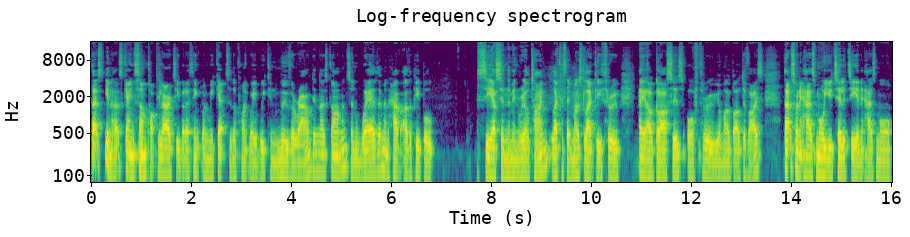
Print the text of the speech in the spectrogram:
That's you know that's gained some popularity, but I think when we get to the point where we can move around in those garments and wear them and have other people see us in them in real time, like I said, most likely through AR glasses or through your mobile device, that's when it has more utility and it has more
